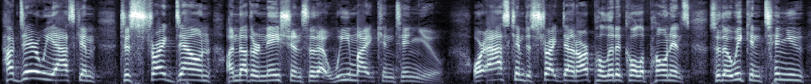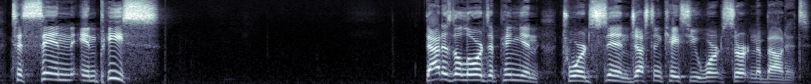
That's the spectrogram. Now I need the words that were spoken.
how dare we ask him to strike down another nation so that we might continue? Or ask him to strike down our political opponents so that we continue to sin in peace? That is the Lord's opinion towards sin, just in case you weren't certain about it.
